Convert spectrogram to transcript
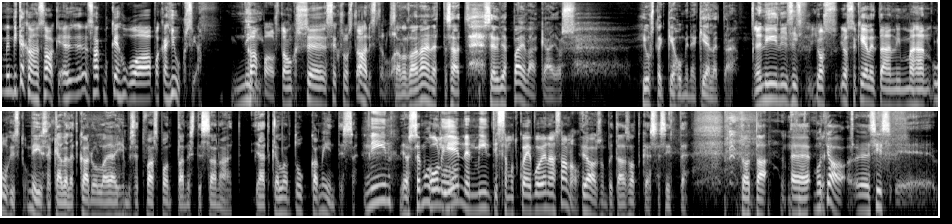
Mitäköhän saa? Saako kehua vaikka hiuksia? Niin. Kampausta, onko se seksuaalista ahdistelua? Sanotaan näin, että sä et selviä päivääkään, jos hiusten kehuminen kielletään. Ja niin, niin siis jos, jos se kielletään, niin mähän luhistun. Niin, sä kävelet kadulla ja ihmiset vaan spontaanisti sanoo, että jätkällä on tukka mintissä. Niin, jos se muuttuu... oli ennen mintissä, mutta kun ei voi enää sanoa. Joo, sun pitää sotkea se sitten. tota, äh, mutta joo, siis äh,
